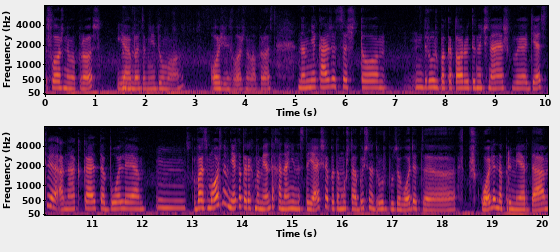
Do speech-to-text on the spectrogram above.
сложный вопрос. Я mm-hmm. об этом не думала. Очень сложный вопрос. Но мне кажется, что дружба, которую ты начинаешь в детстве, она какая-то более Возможно, в некоторых моментах она не настоящая, потому что обычно дружбу заводят э, в школе, например, да,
